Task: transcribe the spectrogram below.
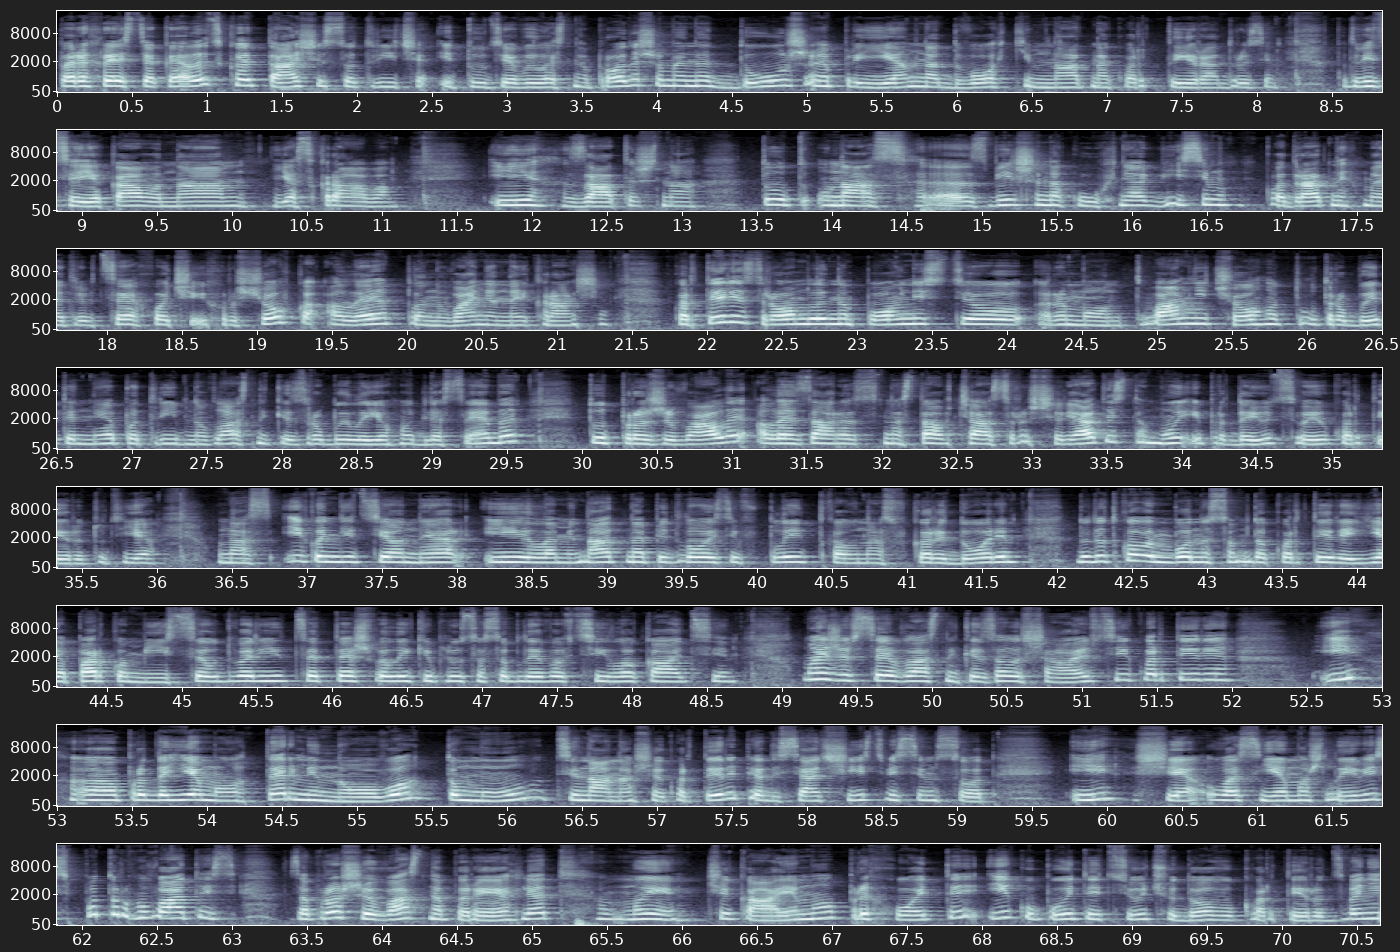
перехрестя Келицької та 600-річчя. І тут з'явилась на продаж у мене дуже приємна двохкімнатна квартира, друзі. Подивіться, яка вона яскрава і затишна. Тут у нас е, збільшена кухня 8 квадратних метрів. Це хоч і хрущовка, але планування найкраще. В квартирі зроблено повністю ремонт. Вам нічого тут робити не потрібно. Власники зробили його для себе, тут проживали, але зараз настав час розширятись, тому і продають свою квартиру. Тут є у нас і кондиціонер, і ламінат на підлозі, плитка у нас в коридорі. Додатковим бонусом до квартири є паркомісце у дворі, це теж великий плюс, особливо в цій локації. Майже все власники залишають в цій квартирі. І е, продаємо терміново, тому ціна нашої квартири 56 800. І ще у вас є можливість поторгуватись. Запрошую вас на перегляд. Ми чекаємо, приходьте і купуйте цю чудову квартиру. Дзвоніть.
